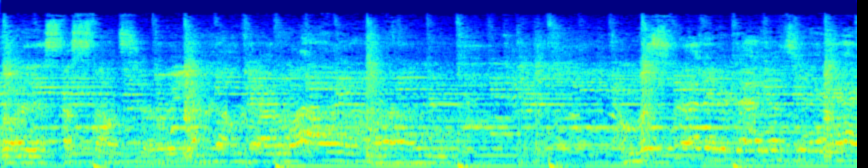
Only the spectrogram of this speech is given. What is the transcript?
Поезд остался, уехал караван Быстро мелькают деревья.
